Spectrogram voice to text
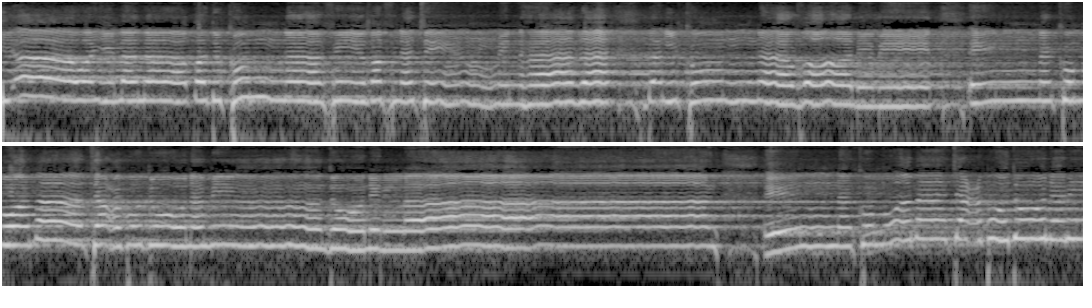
يا ويلنا لقد كنا في غفلة من هذا بل كنا ظالمين. إنكم وما تعبدون من دون الله. إنكم وما تعبدون من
